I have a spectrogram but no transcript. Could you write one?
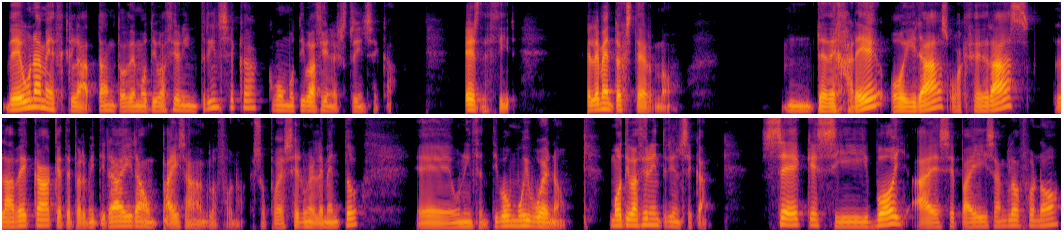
de una mezcla tanto de motivación intrínseca como motivación extrínseca. Es decir, elemento externo, mm, te dejaré o irás o accederás la beca que te permitirá ir a un país anglófono. Eso puede ser un elemento, eh, un incentivo muy bueno. Motivación intrínseca. Sé que si voy a ese país anglófono,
